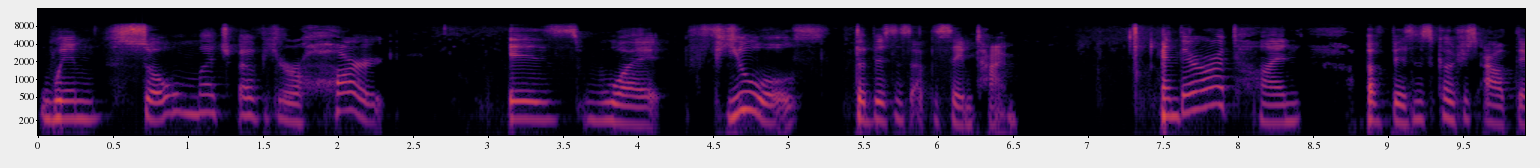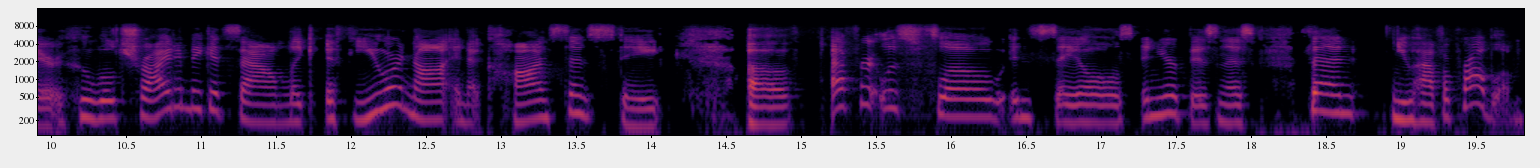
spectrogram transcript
when so much of your heart is what fuels the business at the same time. And there are a ton of business coaches out there who will try to make it sound like if you are not in a constant state of effortless flow in sales in your business, then you have a problem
